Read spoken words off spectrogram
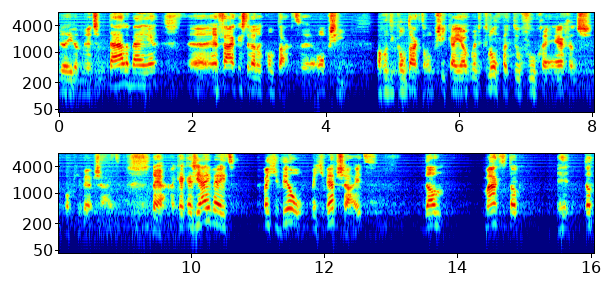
wil je dat mensen betalen bij je? En vaak is er wel een contactoptie. maar goed, die contactoptie kan je ook met knoppen toevoegen ergens op je website. Nou ja, kijk, als jij weet wat je wil met je website, dan maakt het ook dat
